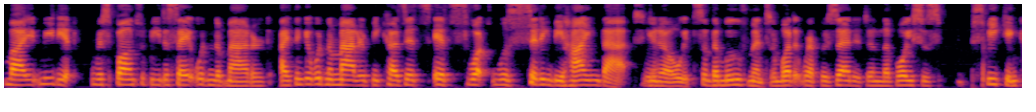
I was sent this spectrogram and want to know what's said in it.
my immediate response would be to say it wouldn't have mattered. I think it wouldn't have mattered because it's it's what was sitting behind that, yeah. you know, it's the movement and what it represented and the voices speaking,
